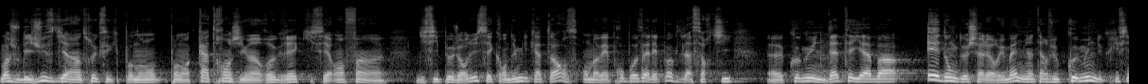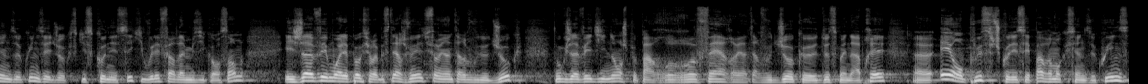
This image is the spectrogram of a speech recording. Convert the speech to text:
Moi, je voulais juste dire un truc, c'est que pendant, pendant 4 ans, j'ai eu un regret qui s'est enfin euh, dissipé aujourd'hui. C'est qu'en 2014, on m'avait proposé à l'époque de la sortie euh, commune d'Ateyaba et donc de Chaleur Humaine, une interview commune de Christian and the Queens et Jokes, qui se connaissaient, qui voulaient faire de la musique ensemble. Et j'avais, moi, à l'époque, sur la BSTR, je venais de faire une interview de Joke. Donc j'avais dit non, je peux pas refaire une interview de Joke euh, deux semaines après. Euh, et en plus, je connaissais pas vraiment Christian and the Queens.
